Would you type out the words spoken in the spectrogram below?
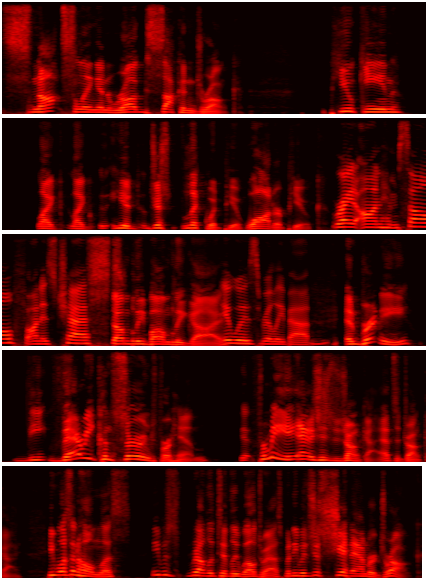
snot slinging, rug sucking drunk, puking like like he had just liquid puke, water puke, Right on himself, on his chest. stumbly bumbly guy. It was really bad. And Brittany, the very concerned for him. For me, yeah, he's just a drunk guy. That's a drunk guy. He wasn't homeless. He was relatively well dressed, but he was just shit hammered drunk.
